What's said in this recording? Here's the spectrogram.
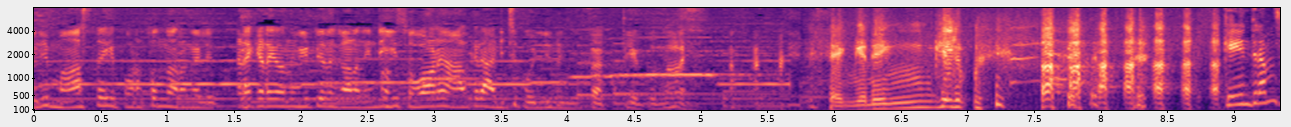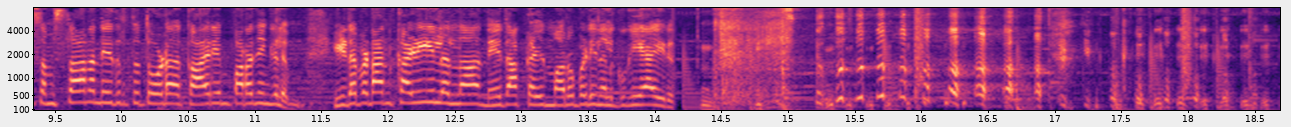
ഒരു മാസത്തേക്ക് പുറത്തൊന്നും ഇറങ്ങലും ഇടയ്ക്കിടയ്ക്ക് വന്ന് വീട്ടിൽ നിന്ന് കാണാം. നിന്റെ ഈ സ്വഭാവം ആൾക്കാരെ അടിച്ച് കൊല്ലും സത്യം എങ്ങനെയെങ്കിലും. കേന്ദ്രം സംസ്ഥാന നേതൃത്വത്തോട് കാര്യം പറഞ്ഞെങ്കിലും ഇടപെടാൻ കഴിയില്ലെന്ന് നേതാക്കൾ മറുപടി നൽകുകയായിരുന്നു.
